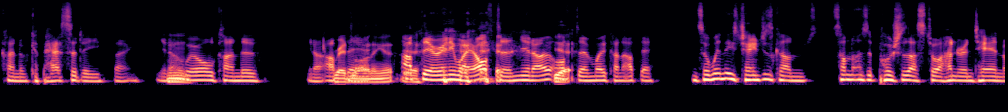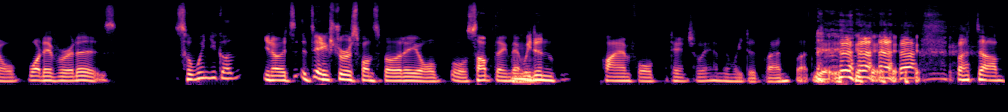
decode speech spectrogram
kind of capacity thing, you know, Mm. we're all kind of you know up there, redlining it up there anyway. Often, you know, Yeah. often we're kind of up there, and so when these changes come, sometimes it pushes us to one hundred and ten or whatever it is. So when you got you know it's it's extra responsibility or or something that we Mm. didn't plan for potentially. I mean, we did plan, but Yeah. but um,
